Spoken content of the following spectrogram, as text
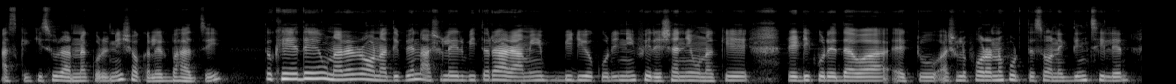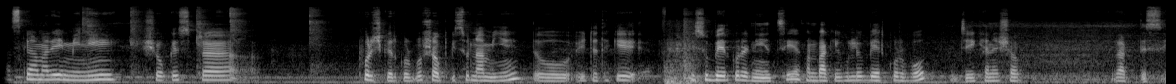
আজকে কিছু রান্না করিনি, সকালের ভাজি। তো খেয়ে দিয়ে ওনারা রওনা দিবেন। আসলে এর ভিতরে আর আমি ভিডিও করিনি ফেরেশানি ওনাকে রেডি করে দেওয়া একটু, আসলে পড়ানো পড়তেছে অনেক দিন ছিলেন। আজকে আমার এই মিনি শোকেসটা পরিষ্কার করব সব কিছু নামিয়ে। তো এটা থেকে কিছু বের করে নিয়েছি, এখন বাকিগুলো বের করব, যে এখানে সব রাখতেছি।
